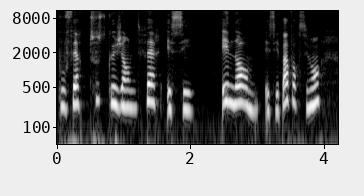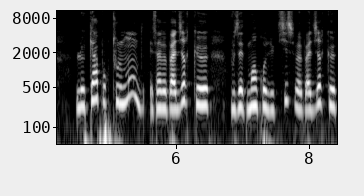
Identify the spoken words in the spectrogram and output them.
pour faire tout ce que j'ai envie de faire. Et c'est énorme. Et c'est pas forcément le cas pour tout le monde. Et ça veut pas dire que vous êtes moins productif, ça veut pas dire que.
